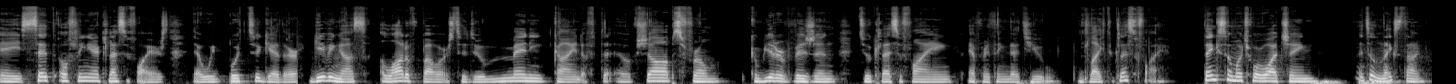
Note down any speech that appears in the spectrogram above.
a set of linear classifiers that we put together, giving us a lot of powers to do many kind of, of jobs from computer vision to classifying everything that you would like to classify. Thanks so much for watching. Until next time.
